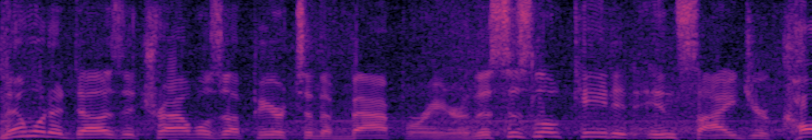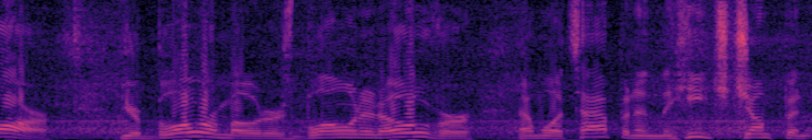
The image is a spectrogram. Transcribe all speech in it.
Then what it does, it travels up here to the evaporator. This is located inside your car. Your blower motor's blowing it over, and what's happening, the heat's jumping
